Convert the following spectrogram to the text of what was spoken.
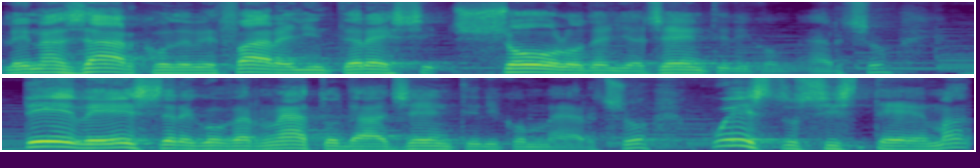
L'Enasarco deve fare gli interessi solo degli agenti di commercio deve essere governato da agenti di commercio, questo sistema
